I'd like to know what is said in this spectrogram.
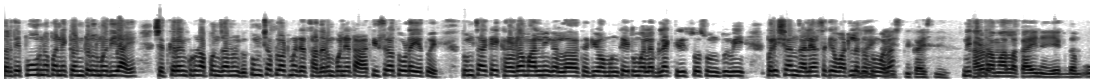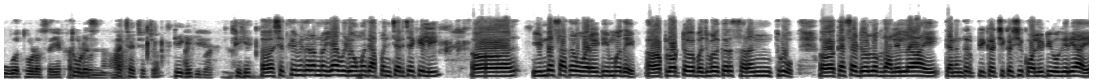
तर ते पूर्णपणे कंट्रोलमध्ये आहे. शेतकऱ्यांकडून आपण जाणून घेऊ. तुमच्या प्लॉटमध्ये साधारणपणे आता हा तिसरा तोडा येतोय. तुमचा काही खरडा माल निघाला का किंवा मग काही तुम्हाला ब्लॅकपासून तुम्ही परेशान झाले असं काही वाटलं का तुम्हाला? काहीच नाही खरडा मला काही नाही. एकदम उग थोडस एक थोडस. अच्छा अच्छा अच्छा. ठीक आहे. ठीक आहे. शेतकरी मित्रांनो या व्हिडिओमध्ये आपण चर्चा केली. इंडस साखर व्हरायटीमध्ये प्लॉट बजबळकर सरां थ्रू कसा डेव्हलप झालेला आहे त्यानंतर पिकाची कशी क्वालिटी वगैरे आहे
